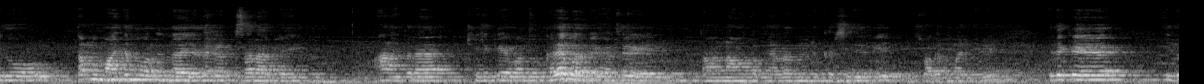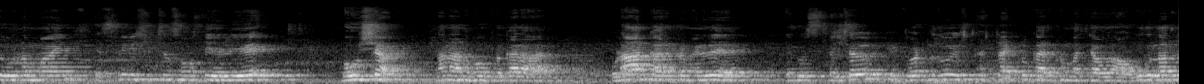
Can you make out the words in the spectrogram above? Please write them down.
ಇದು ತಮ್ಮ ಮಾಧ್ಯಮ ವರ್ಗದಿಂದ ಎಲ್ಲಗಳ ಪ್ರಸಾರ ಆಗಲಿ ಆನಂತರ ಇದಕ್ಕೆ ಒಂದು ಕಳೆ ಬರಬೇಕಂತೇಳಿ ನಾವು ತಮ್ಮನ್ನೆಲ್ಲರನ್ನು ಕರೆಸಿದ್ದೀವಿ, ಸ್ವಾಗತ ಮಾಡಿದ್ದೀವಿ. ಇದಕ್ಕೆ ಇದು ನಮ್ಮ ಎಸ್ ವಿ ಶಿಕ್ಷಣ ಸಂಸ್ಥೆಯಲ್ಲಿಯೇ ಬಹುಶಃ ನನ್ನ ಅನುಭವ ಪ್ರಕಾರ ಉಡಾನ್ ಕಾರ್ಯಕ್ರಮ ಏನಿದೆ ಇದು ಸ್ಪೆಷಲ್ ದೊಡ್ಡದು ಅಟ್ರಾಕ್ಟಿವ್ ಕಾರ್ಯಕ್ರಮ ಮತ್ತು ಯಾವುದು ಆಗುವುದಿಲ್ಲ ಅಂತ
